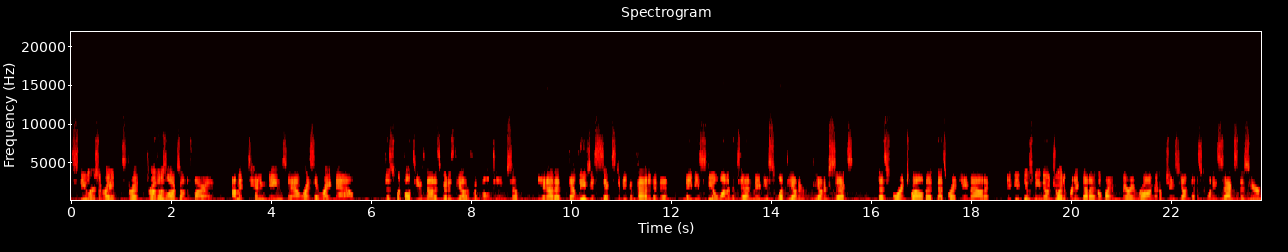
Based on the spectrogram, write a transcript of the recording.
Steelers and Ravens. Throw throw those logs on the fire. I, I'm at ten games now where I say right now, this football team's not as good as the other football team. So, you know, that that leaves you six to be competitive in. Maybe steal one of the ten, maybe you split the other the other six. That's four and twelve. That that's where I came out. I, it, it, gives me no joy to predict that. I hope I'm very wrong. I hope Chase Young has 20 sacks this year.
